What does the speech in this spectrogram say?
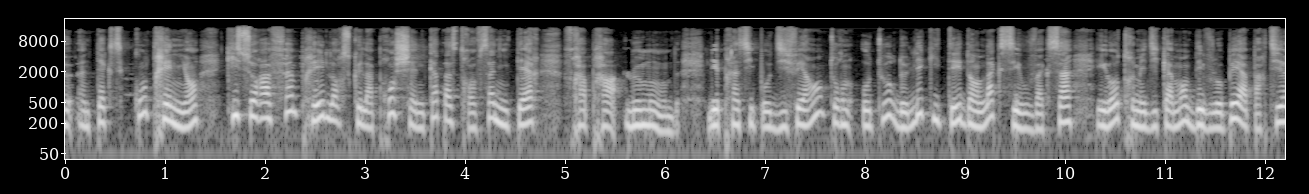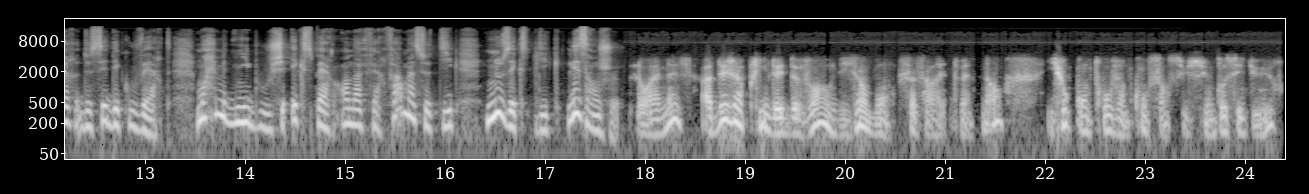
veut un texte contraignant qui sera fin prêt lorsque la prochaine catastrophe sanitaire frappera le monde. Les principaux différents tournent autour de l'équité dans l'accès aux vaccins et autres médicaments développés à partir de ces découvertes. Mohamed Nibouche, expert en affaires pharmaceutiques, explique les enjeux. L'OMS a déjà pris les devants en disant bon, ça s'arrête maintenant. Il faut qu'on trouve un consensus, une procédure,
